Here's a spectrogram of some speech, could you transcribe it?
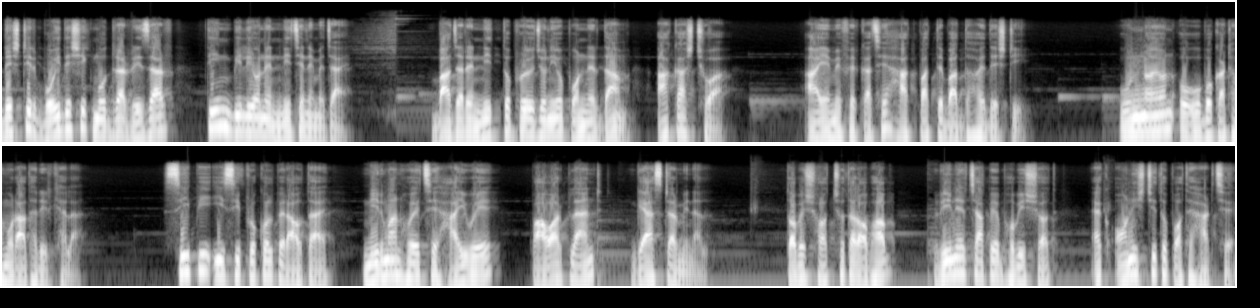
দেশটির বৈদেশিক মুদ্রার রিজার্ভ তিন বিলিয়নের নিচে নেমে যায়। বাজারের নিত্য প্রয়োজনীয় পণ্যের দাম আকাশ ছোঁয়া। আইএমএফের কাছে হাত পাততে বাধ্য হয় দেশটি। উন্নয়ন ও উপকাঠামোর আধারির খেলা। সিপিইসি প্রকল্পের আওতায় নির্মাণ হয়েছে highway, power plant, gas terminal. তবে স্বচ্ছতার অভাব ঋণের চাপে ভবিষ্যৎ এক অনিশ্চিত পথে হাঁটছে।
